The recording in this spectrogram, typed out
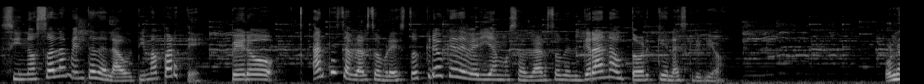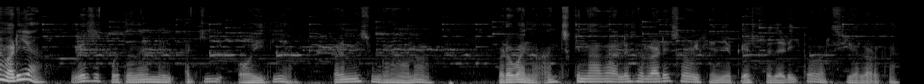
sino solamente de la última parte. Pero antes de hablar sobre esto, creo que deberíamos hablar sobre el gran autor que la escribió. Hola María, gracias por tenerme aquí hoy día. Para mí es un gran honor. Pero bueno, antes que nada les hablaré sobre el genio que es Federico García Lorca.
